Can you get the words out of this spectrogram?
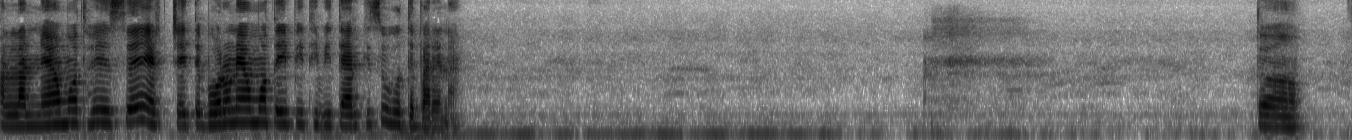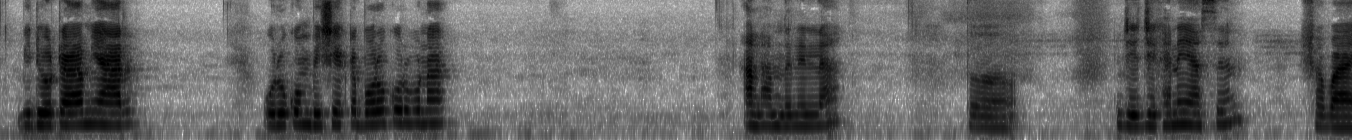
আল্লাহর নেয়ামত হয়েছে। এর চাইতে বড় নেয়ামত এই পৃথিবীতে আর কিছু হতে পারে না। তো ভিডিওটা আমি আর ওরকম বেশি একটা বড় করব না। আলহামদুলিল্লাহ। তো যে যেখানেই আছেন, সবাই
